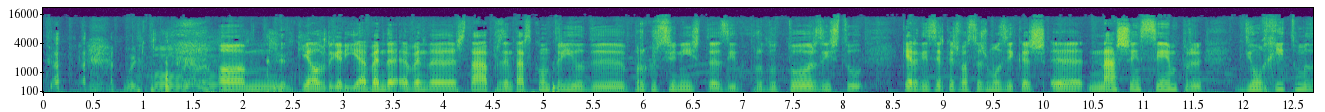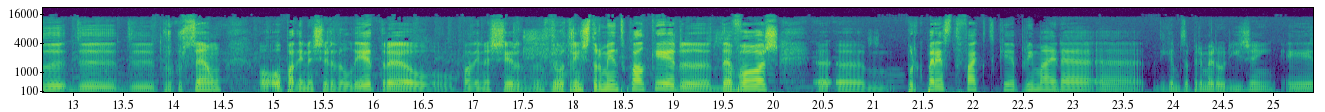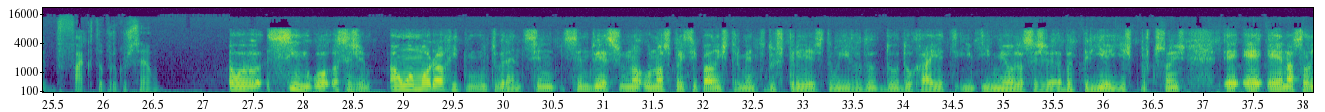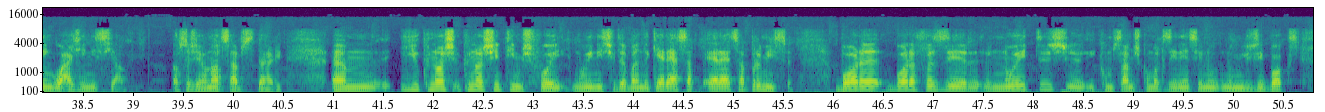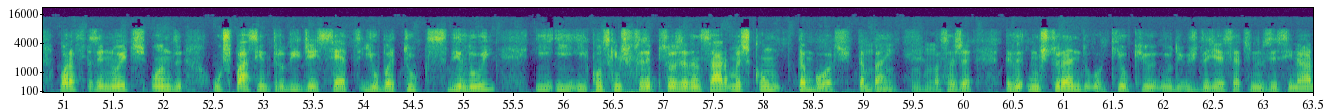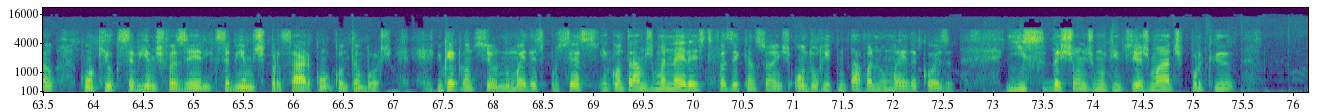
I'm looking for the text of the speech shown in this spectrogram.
Muito bom, muito bom. Um, Albergaria, a banda, a banda está a apresentar-se com um trio de percussionistas e de produtores. Isto quer dizer que as vossas músicas eh, nascem sempre de um ritmo de, de, de percussão, ou, ou podem nascer da letra, ou podem nascer de, de outro instrumento qualquer, eh, da voz, eh, porque parece de facto que a primeira, digamos, a primeira origem é de facto a percussão. Oh, sim, ou, ou seja, há um amor ao ritmo muito grande, sendo, sendo esse o, no- o nosso principal instrumento dos três, do Ivo, do, do, do Riot e, e meus, ou seja, a bateria e as percussões, é, é- é a nossa linguagem inicial. Ou seja, é o nosso abecedário. Um, e o que, nós, que nós sentimos foi, no início da banda, que era essa, era essa a premissa. Bora, bora fazer noites, eh, e começámos com uma residência no, no Music Box, bora fazer noites onde o espaço entre o DJ set e o batuque se dilui e, e- e conseguimos fazer pessoas a dançar, mas com tambores também. Ou seja, eh, misturando aquilo que o- o- os DJ sets nos ensinaram com aquilo que sabíamos fazer e que sabíamos expressar com, com tambores. E o que é que aconteceu? No meio desse processo encontramos maneiras de fazer canções, onde o ritmo estava no meio da coisa. E isso deixou-nos muito entusiasmados porque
